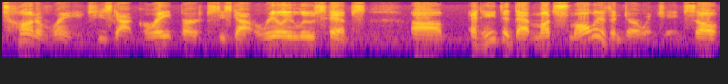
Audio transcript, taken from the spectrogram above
ton of range. He's got great bursts. He's got really loose hips. Um, and he did that much smaller than Derwin James. So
